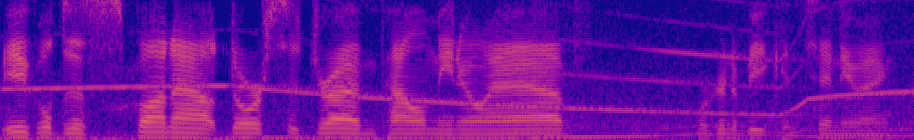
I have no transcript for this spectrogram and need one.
Vehicle just spun out Dorset Drive and Palomino Ave. We're going to be continuing.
